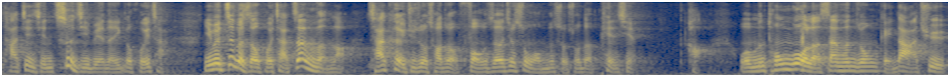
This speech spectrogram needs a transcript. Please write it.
它进行次级别的一个回踩，因为这个时候回踩站稳了才可以去做操作，否则就是我们所说的骗线。我们通过了三分钟给大家去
